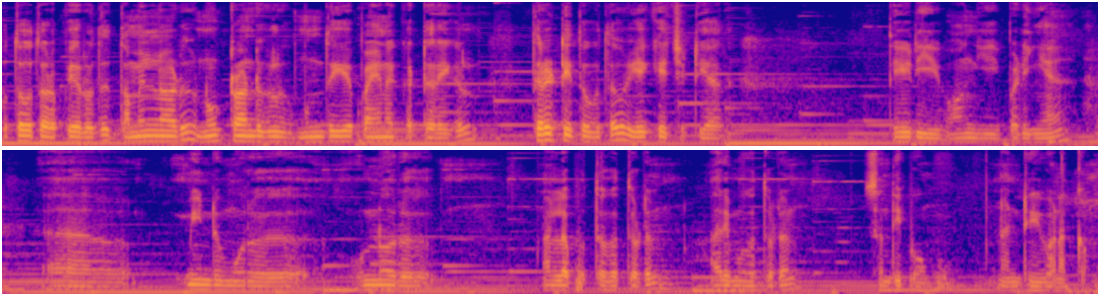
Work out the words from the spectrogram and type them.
புத்தகத்தோட பேர் வந்து தமிழ்நாடு நூற்றாண்டுகளுக்கு முந்தைய பயணக் கட்டுரைகள். திரட்டி தொகுத்தவர் ஏகே செட்டியார். தேடி வாங்கி படிங்க. மீண்டும் ஒரு இன்னொரு நல்ல புத்தகத்துடன் அறிமுகத்துடன் சந்திப்போம். நன்றி வணக்கம்.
